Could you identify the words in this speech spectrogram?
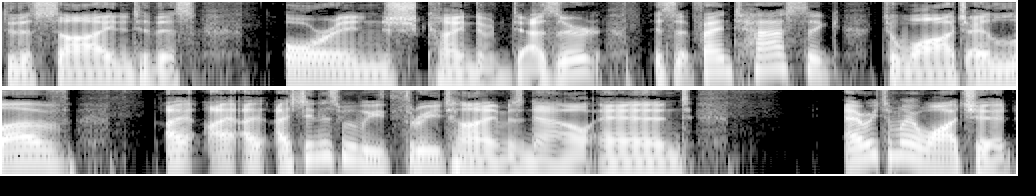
to the side into this orange kind of desert. It's fantastic to watch. I love. I I I've seen this movie three times now, and every time I watch it,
